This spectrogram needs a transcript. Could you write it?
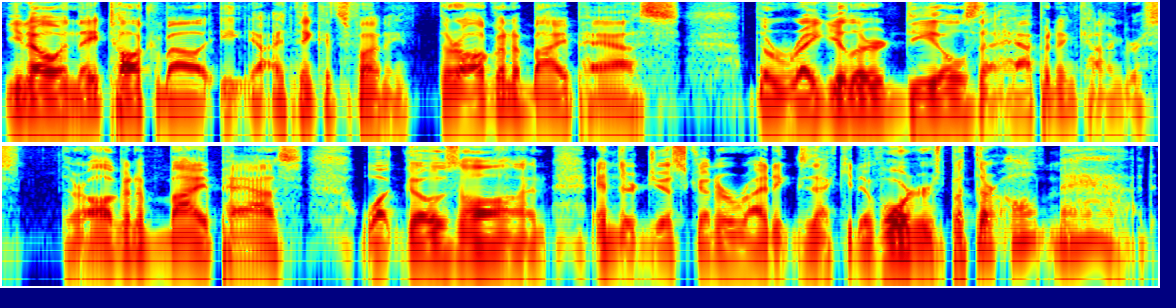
You know, and they talk about I think it's funny. They're all going to bypass the regular deals that happen in Congress. They're all going to bypass what goes on and they're just going to write executive orders, but they're all mad.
